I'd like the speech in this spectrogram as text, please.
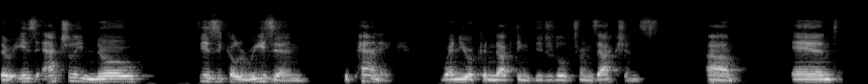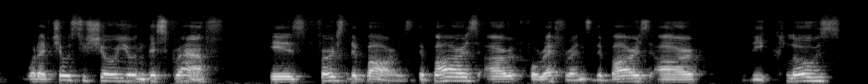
there is actually no physical reason to panic when you're conducting digital transactions? Um, and what I've chose to show you in this graph is first the bars. The bars are for reference. The bars are the close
